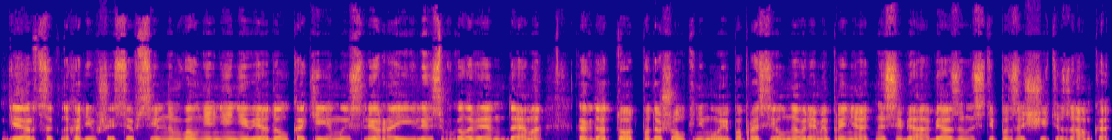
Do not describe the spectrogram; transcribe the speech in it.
Герцог, находившийся в сильном волнении, не ведал, какие мысли роились в голове Эндема, когда тот подошел к нему и попросил на время принять на себя обязанности по защите замка.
